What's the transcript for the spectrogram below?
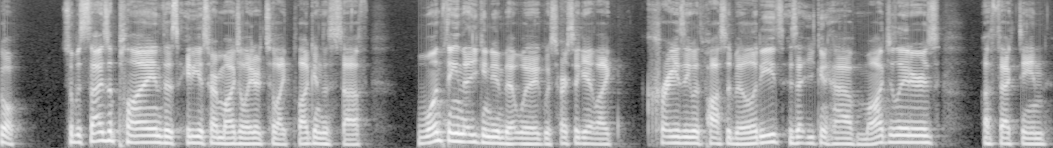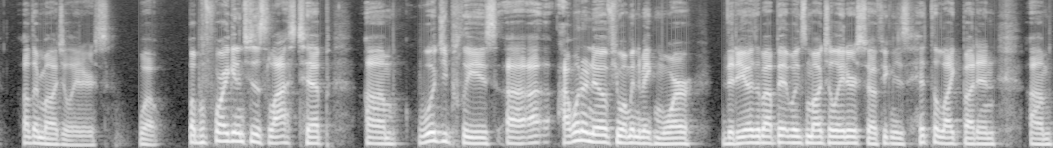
cool. So besides applying this ADSR modulator to like plug into stuff, one thing that you can do in Bitwig, which starts to get like crazy with possibilities, is that you can have modulators affecting other modulators. Whoa. But before I get into this last tip, um, would you please, uh, I, I want to know if you want me to make more videos about Bitwig's modulators. So if you can just hit the like button, um,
